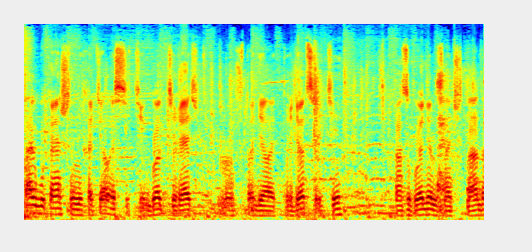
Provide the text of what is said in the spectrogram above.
Так бы, конечно, не хотелось идти, год терять. Ну, что делать, придется идти. Раз годен, значит, надо.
